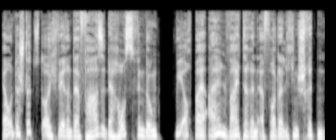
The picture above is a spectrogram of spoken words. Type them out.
Er unterstützt euch während der Phase der Hausfindung wie auch bei allen weiteren erforderlichen Schritten.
